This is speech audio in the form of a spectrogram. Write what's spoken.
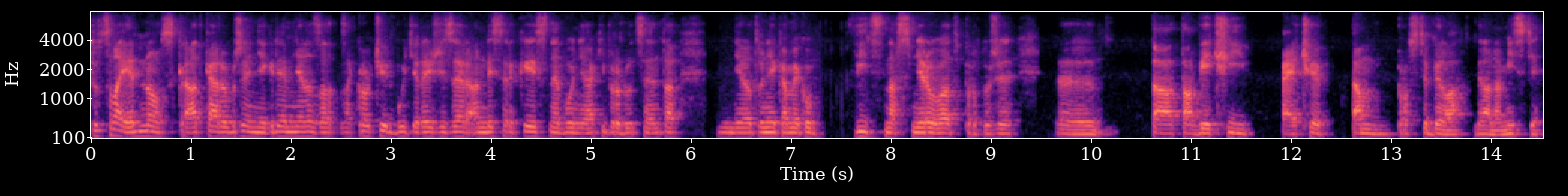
docela jedno, zkrátka dobře, někde měl za, zakročit buď režisér Andy Serkis nebo nějaký producent a měl to někam jako víc nasměrovat, protože eh, ta, ta větší péče tam prostě byla, byla na místě.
